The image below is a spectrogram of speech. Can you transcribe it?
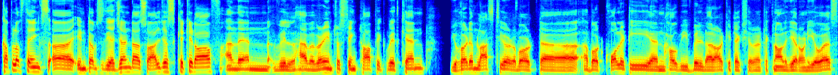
a couple of things uh, in terms of the agenda. So I'll just kick it off, and then we'll have a very interesting topic with Ken. You heard him last year about uh, about quality and how we build our architecture and technology around EOS.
